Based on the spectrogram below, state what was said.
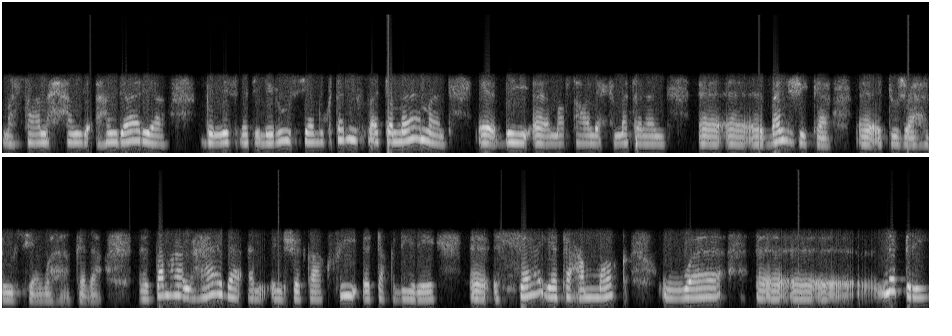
مصالح هنغاريا بالنسبة لروسيا مختلفة تماما بمصالح مثلا بلجيكا تجاه روسيا وهكذا طبعا هذا الانشقاق في تقديري سيتعمق و ندري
